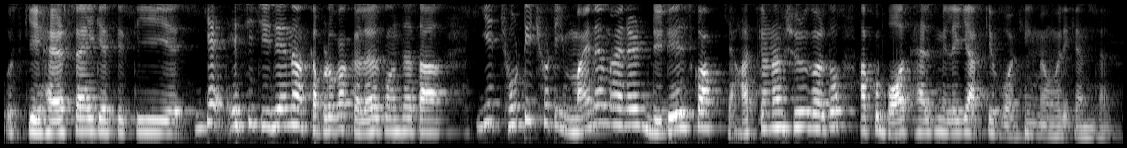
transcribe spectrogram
उसकी हेयर स्टाइल कैसी थी, या ऐसी चीज़ें ना, कपड़ों का कलर कौन सा था? ये छोटी छोटी माइनर माइनर डिटेल्स को आप याद करना शुरू कर दो, आपको बहुत हेल्प मिलेगी आपकी वर्किंग मेमोरी के अंदर।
